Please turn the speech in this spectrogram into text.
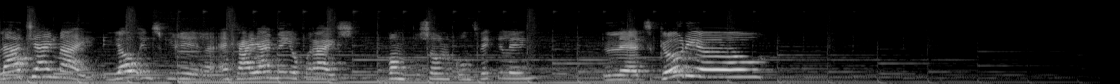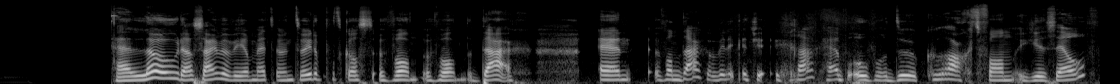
Laat jij mij jou inspireren en ga jij mee op reis van persoonlijke ontwikkeling? Let's go Dio! Hallo, daar zijn we weer met een tweede podcast van vandaag. En vandaag wil ik het je graag hebben over de kracht van jezelf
